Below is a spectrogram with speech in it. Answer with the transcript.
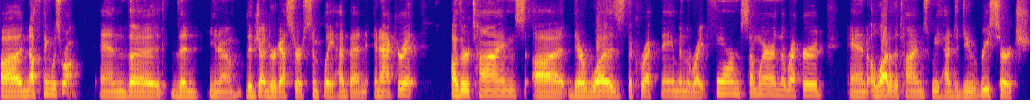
uh, nothing was wrong, and the the you know the gender guesser simply had been inaccurate. Other times uh, there was the correct name in the right form somewhere in the record. And a lot of the times we had to do research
